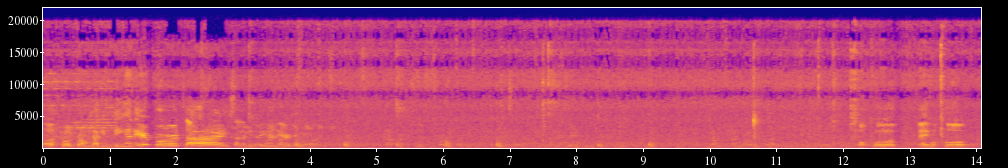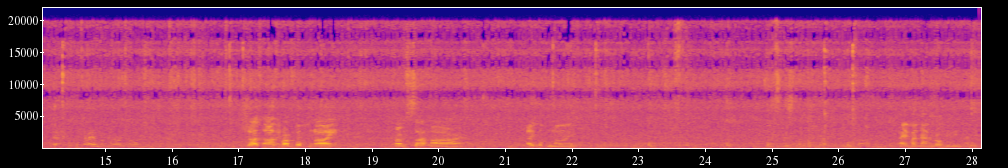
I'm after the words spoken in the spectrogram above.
out po from Lagindingan Airport. Tay, sa Lagindingan Airport. Hop hop. Hey hop hop. Shout out from Buknoy. From Samar. Ay Buknoy. Ay manang Robin natin.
